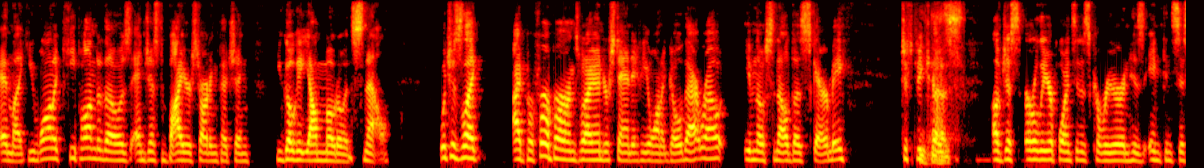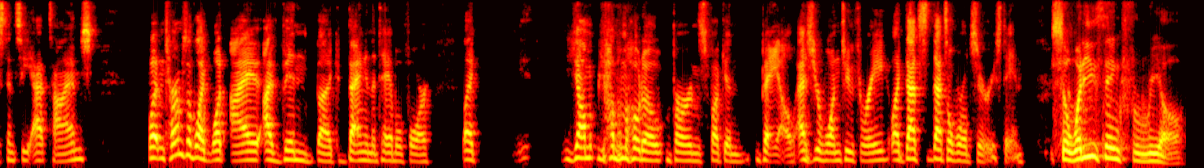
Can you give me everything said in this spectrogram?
and like you want to keep on to those and just buy your starting pitching, you go get Yamamoto and Snell, which is like I prefer Burns, but I understand if you want to go that route, even though Snell does scare me, just because of just earlier points in his career and his inconsistency at times. But in terms of like what I I've been like banging the table for, like Yam- Yamamoto, Burns, fucking Bello as your one, two, three, like that's that's a World Series team. So, what do you think for real?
